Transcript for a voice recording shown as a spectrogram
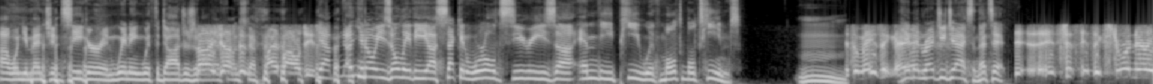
Uh, when you mentioned Seager and winning with the Dodgers and Sorry, all that fun stuff. My apologies. Yeah, uh, you know he's only the uh, second World Series uh, MVP with multiple teams. Mm. It's amazing. Him and Reggie Jackson. That's it. it it's just it's extraordinary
